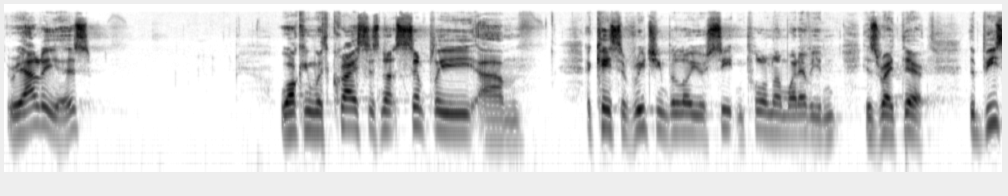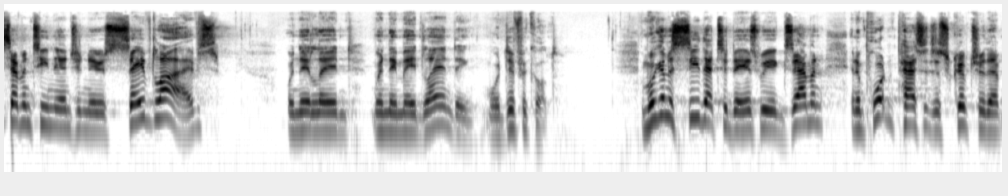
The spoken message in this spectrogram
the reality is, walking with Christ is not simply um, a case of reaching below your seat and pulling on whatever is right there. The B 17 engineers saved lives when they, laid, when they made landing more difficult. And we're going to see that today as we examine an important passage of Scripture that,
